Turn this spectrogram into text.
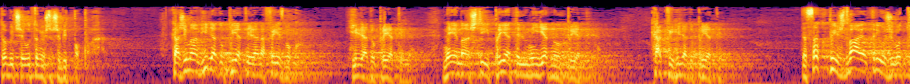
Dobit će u tome što će biti popularan. Kaže, imam hiljadu prijatelja na Facebooku. Hiljadu prijatelja. Nemaš ti prijatelju ni jednog prijatelja. Kakvi hiljadu prijatelja? Da sakupiš dva ili tri u životu,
